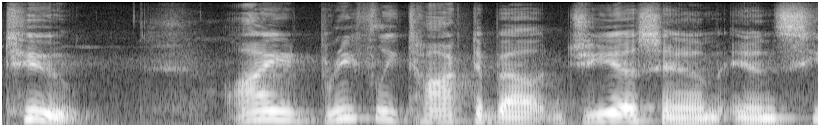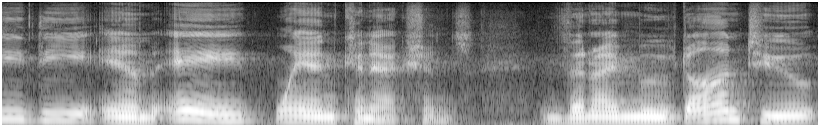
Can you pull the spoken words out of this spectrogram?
2. I briefly talked about GSM and CDMA WAN connections. Then I moved on to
